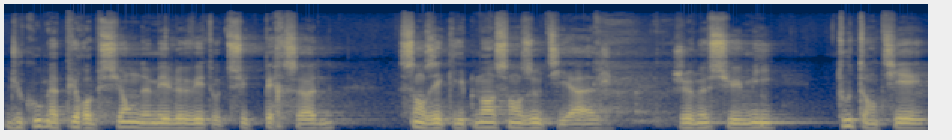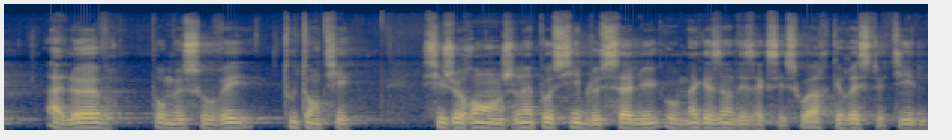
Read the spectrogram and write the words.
Du coup, ma pure option ne m'est levée au-dessus de personne, sans équipement, sans outillage. Je me suis mis tout entier à l'œuvre pour me sauver tout entier. Si je range l'impossible salut au magasin des accessoires, que reste-t-il?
